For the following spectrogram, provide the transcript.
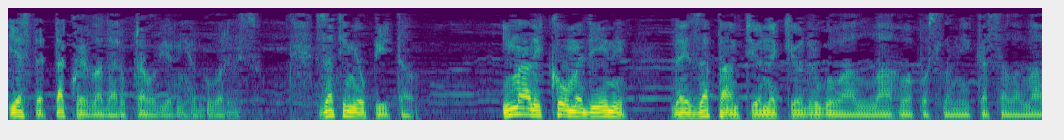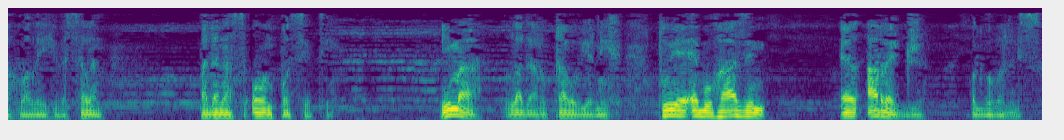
Jeste, tako je vladaru pravovjernih, odgovorili su. Zatim je upitao, ima li ko u Medini da je zapamtio neke od drugova Allahova poslanika sallallahu alaihi veselem, pa da nas on posjeti. Ima, vladaru pravovjernih, tu je Ebu Hazim el Aređ, odgovorili su.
